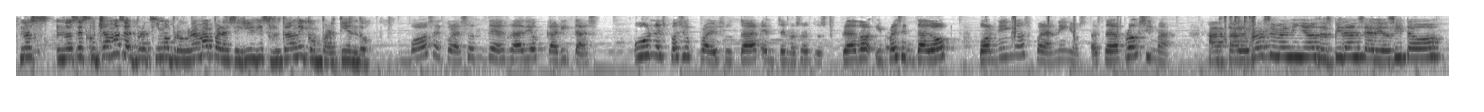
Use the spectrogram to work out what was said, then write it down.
Nos, nos escuchamos el próximo programa para seguir disfrutando y compartiendo. Voz al corazón de Radio Caritas, un espacio para disfrutar entre nosotros, creado y presentado por niños para niños. Hasta la próxima. Hasta la próxima, niños. Despídanse. Adiosito.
